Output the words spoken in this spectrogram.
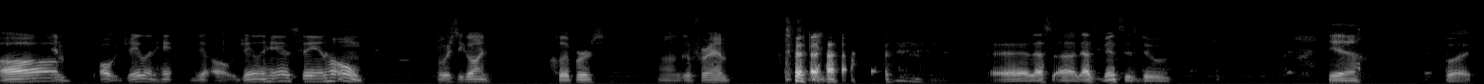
Um. Oh, Jalen. Han- oh, Jalen Hand staying home. Where's he going? Clippers. Oh, good for him. uh, that's uh, that's Vince's dude. Yeah. But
